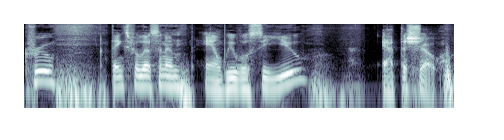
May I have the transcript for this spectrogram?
Crew, thanks for listening, and we will see you at the show.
